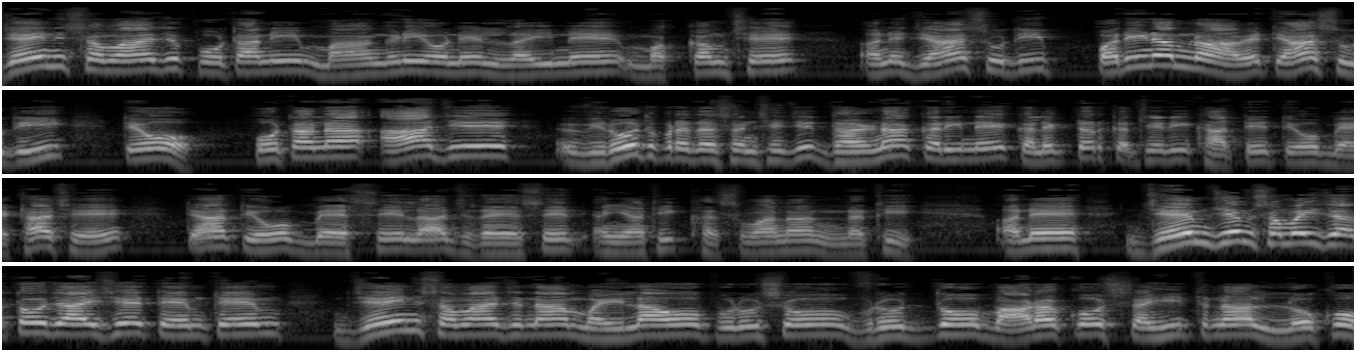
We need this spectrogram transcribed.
જૈન સમાજ પોતાની માંગણીઓને લઈને મક્કમ છે અને જ્યાં સુધી પરિણામ ન આવે ત્યાં સુધી તેઓ પોતાના આ જે વિરોધ પ્રદર્શન છે, જે ધરણા કરીને કલેક્ટર કચેરી ખાતે તેઓ બેઠા છે, ત્યાં તેઓ બેસેલા જ રહેશે, અહીંયાથી ખસવાના નથી. અને જેમ જેમ સમય જતો જાય છે, તેમ તેમ જૈન સમાજના મહિલાઓ, પુરુષો, વૃદ્ધો, બાળકો સહિતના લોકો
